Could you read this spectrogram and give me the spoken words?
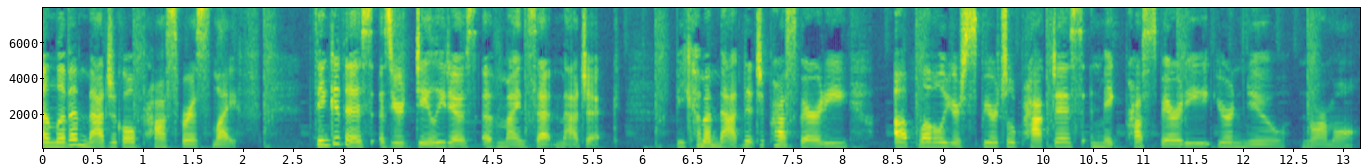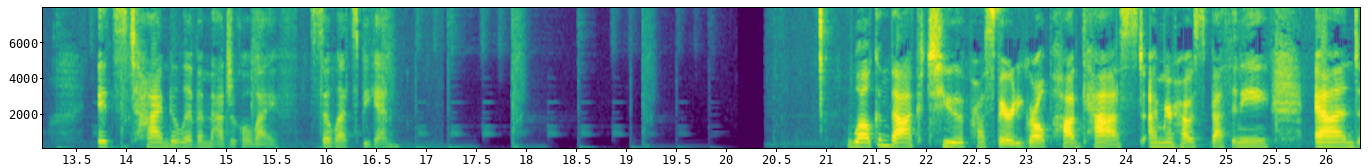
and live a magical, prosperous life. Think of this as your daily dose of mindset magic. Become a magnet to prosperity, up level your spiritual practice, and make prosperity your new normal. It's time to live a magical life. So let's begin. Welcome back to the Prosperity Girl podcast. I'm your host, Bethany, and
